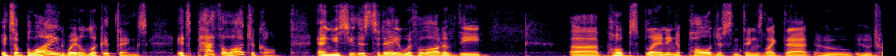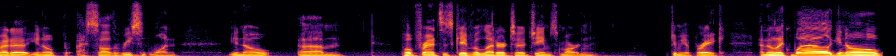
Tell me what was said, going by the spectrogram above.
it's a blind way to look at things. It's pathological. And you see this today with a lot of the uh, Pope's blaming apologists and things like that who who try to you know I saw the recent one, you know, um, Pope Francis gave a letter to James Martin. Give me a break. And they're like, well, you know,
